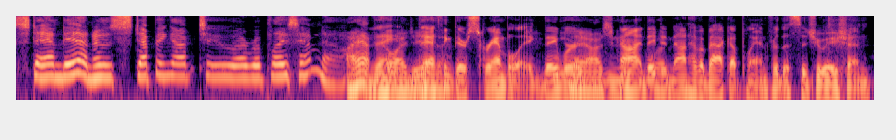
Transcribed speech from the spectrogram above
stand in, who's stepping up to uh, replace him now. I have They, no idea. they- I think they're scrambling. They were They are not. They did not have a backup plan for this situation.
